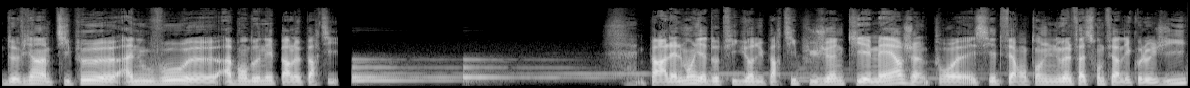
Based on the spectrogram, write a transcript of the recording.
devient un petit peu à nouveau abandonnée par le parti. Parallèlement, il y a d'autres figures du parti plus jeunes qui émergent pour euh, essayer de faire entendre une nouvelle façon de faire de l'écologie.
